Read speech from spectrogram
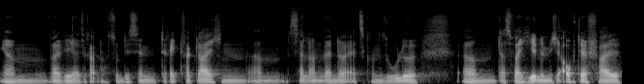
ähm, weil wir ja gerade noch so ein bisschen direkt vergleichen, ähm, Seller und Vendor Ads Konsole. Ähm, das war hier nämlich auch der Fall,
